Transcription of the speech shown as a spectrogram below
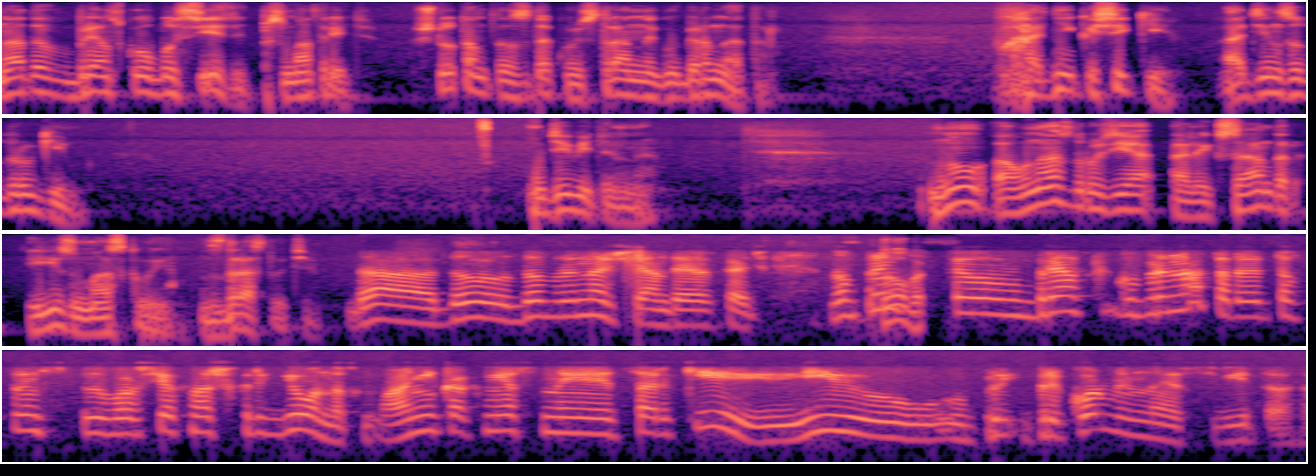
надо в Брянскую область съездить, посмотреть. Что там-то за такой странный губернатор? Одни косяки. Один за другим. Удивительно. Ну, а у нас, друзья, Александр из Москвы. Здравствуйте. Да, до, доброй ночи, Андрей Аркадьевич. Ну, в принципе, Добрый. брянский губернатор, это, в принципе, во всех наших регионах. Они как местные царьки и при, прикормленная свита.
